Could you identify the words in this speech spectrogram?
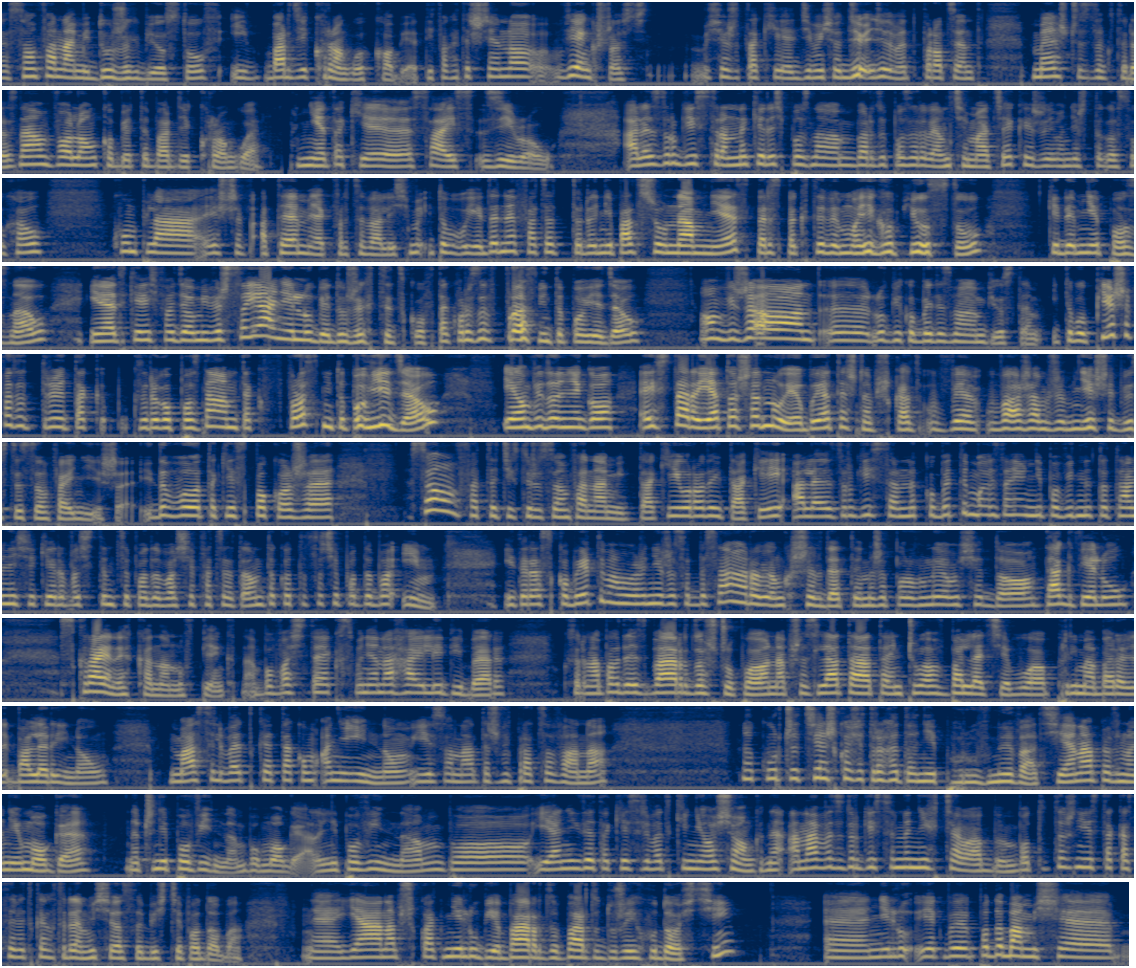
yy, są fanami dużych biustów i bardziej krągłych kobiet. I faktycznie, no, większość, myślę, że takie 99% mężczyzn, które znam, wolą kobiety bardziej krągłe. Nie takie size zero. Ale z drugiej strony, kiedyś poznałam, bardzo pozdrawiam Cię Maciek, jeżeli będziesz tego słuchał, kumpla jeszcze w ATM, jak pracowaliśmy i to był jedyny facet, który nie patrzył na mnie z perspektywy mojego biustu, kiedy mnie poznał i nawet kiedyś powiedział mi, wiesz co, ja nie lubię dużych cycków, tak po prostu wprost mi to powiedział. On mówi, że on y, lubi kobiety z małym biustem. I to był pierwszy facet, który tak, którego poznałam i tak wprost mi to powiedział. Ja mówię do niego, ej stary, ja to szanuję, bo ja też na przykład uważam, że mniejsze biusty są fajniejsze. I to było takie spoko, że są faceci, którzy są fanami takiej urody i takiej, ale z drugiej strony kobiety moim zdaniem nie powinny totalnie się kierować tym, co podoba się facetom, tylko to, co się podoba im. I teraz kobiety mam wrażenie, że sobie same robią krzywdę tym, że porównują się do tak wielu skrajnych kanonów piękna, bo właśnie tak jak wspomniana Hailey Bieber, która naprawdę jest bardzo szczupła, ona przez lata tańczyła w balecie, była prima balleriną, ma sylwetkę taką, a nie inną i jest ona też wypracowana. No kurczę, ciężko się trochę do niej porównywać. Ja na pewno nie mogę, znaczy nie powinnam, bo mogę, ale nie powinnam, bo ja nigdy takiej sylwetki nie osiągnę, a nawet z drugiej strony nie chciałabym, bo to też nie jest taka sylwetka, która mi się osobiście podoba. E, ja na przykład nie lubię bardzo, bardzo dużej chudości, nie, jakby podoba mi się,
